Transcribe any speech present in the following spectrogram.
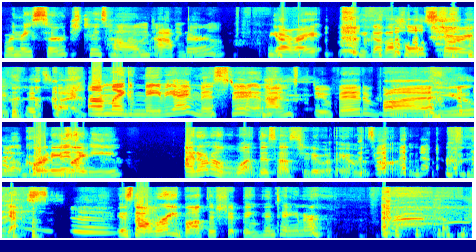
When they searched his home really after. Yeah, right. You got the whole story. It's fine. I'm like, maybe I missed it and I'm stupid, but you Courtney's like I don't know what this has to do with Amazon. yes. Is that where he bought the shipping container? I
